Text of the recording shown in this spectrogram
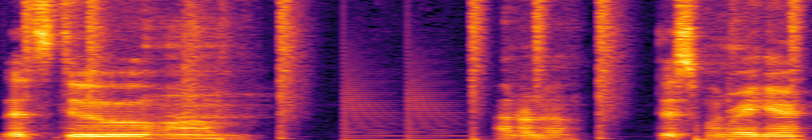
Let's do, um, I don't know, this one right here.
